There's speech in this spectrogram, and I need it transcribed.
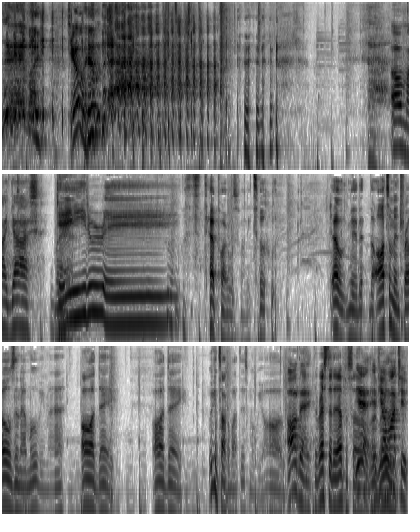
like, kill him. oh my gosh. Gatorade. that part was funny too. That was man, the, the ultimate trolls in that movie, man. All day, all day. We can talk about this movie all All day. the rest of the episode. Yeah, if y'all really. want to.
